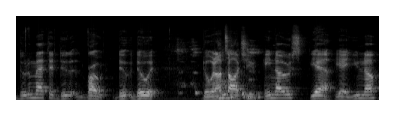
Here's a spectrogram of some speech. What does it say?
Do the method. Do the, bro. Do do it. Do what I taught you. He knows. Yeah, yeah, you know.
